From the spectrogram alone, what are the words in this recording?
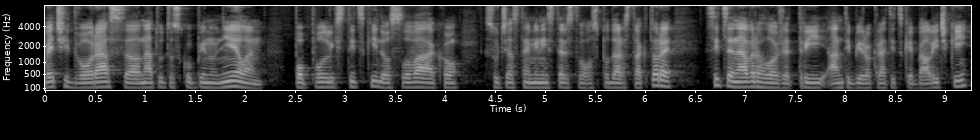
väčší dôraz na túto skupinu nielen populisticky doslova ako súčasné ministerstvo hospodárstva, ktoré síce navrhlo, že tri antibyrokratické balíčky,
